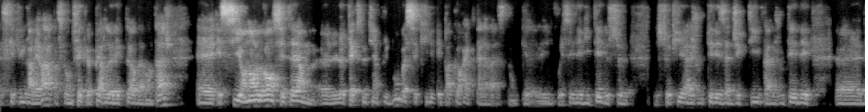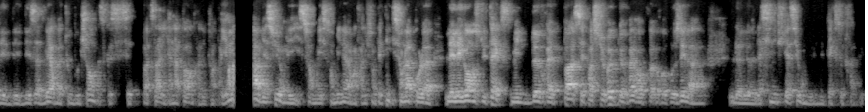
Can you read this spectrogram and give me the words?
Ce qui est une grave erreur parce qu'on ne fait que perdre le lecteur davantage. Euh, et si en enlevant ces termes, euh, le texte ne tient plus debout, bah, c'est qu'il n'est pas correct à la base. Donc, euh, il faut essayer d'éviter de se, de qui est à ajouter des adjectifs, à ajouter des, des, des, des, adverbes à tout bout de champ, parce que c'est pas ça. Il y en a pas en traduction. Il y en a Ah, bien sûr, mais ils sont, ils sont mineurs en traduction technique. Ils sont là pour l'élégance du texte, mais ils ne devraient pas, c'est pas sur eux que devrait reposer la, la signification du texte traduit.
